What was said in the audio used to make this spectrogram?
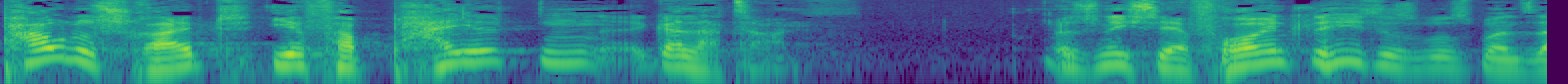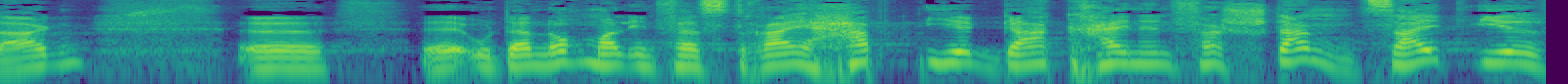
Paulus schreibt, ihr verpeilten Galatern. Das ist nicht sehr freundlich, das muss man sagen. Äh, äh, und dann nochmal in Vers 3, habt ihr gar keinen Verstand? Seid ihr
